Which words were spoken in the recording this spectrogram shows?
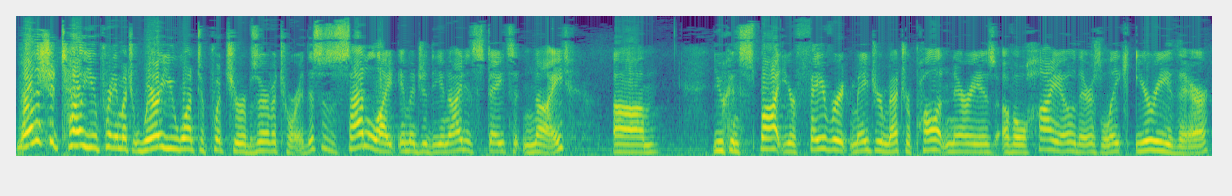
Now, this should tell you pretty much where you want to put your observatory. This is a satellite image of the United States at night. Um, you can spot your favorite major metropolitan areas of Ohio. There's Lake Erie there.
